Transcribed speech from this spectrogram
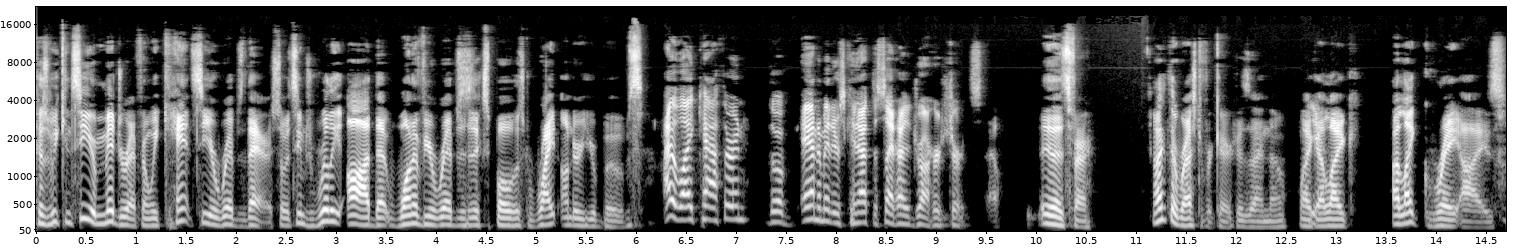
Because we can see your midriff and we can't see your ribs there, so it seems really odd that one of your ribs is exposed right under your boobs. I like Catherine. The animators cannot decide how to draw her shirts, though. Yeah, that's fair. I like the rest of her character design though. Like Yeah. I like I like gray eyes.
